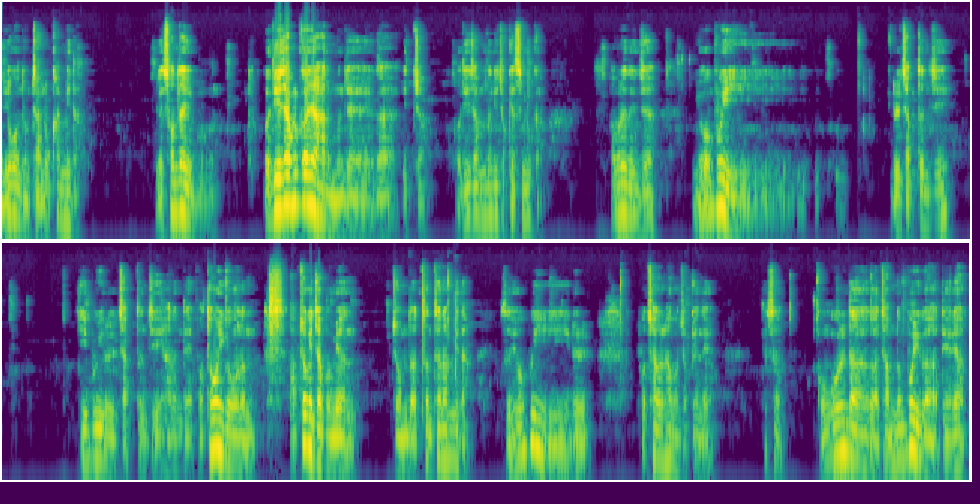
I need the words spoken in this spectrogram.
요건 좀 잘록합니다. 손잡이 부분. 어디에 잡을 거냐 하는 문제가 있죠. 어디에 잡는 게 좋겠습니까? 아무래도 이제 요 부위를 잡든지 이 부위를 잡든지 하는데 보통의 경우는 앞쪽에 잡으면 좀 더 튼튼합니다. 그래서 요 부위를 포착을 하면 좋겠네요. 그래서 공골다가 잡는 부위가 대략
